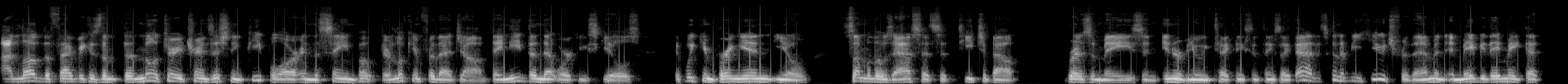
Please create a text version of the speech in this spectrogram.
I love the fact because the, the military transitioning people are in the same boat. They're looking for that job. They need the networking skills. If we can bring in, you know some of those assets that teach about resumes and interviewing techniques and things like that, it's going to be huge for them. And, and maybe they make that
